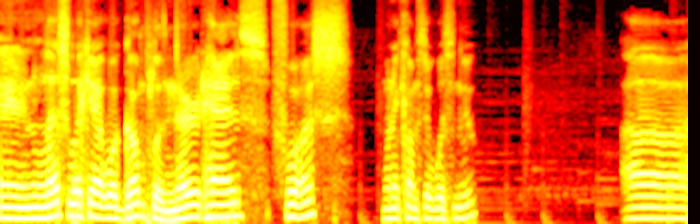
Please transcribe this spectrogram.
And let's look at what Gunpla Nerd has for us when it comes to what's new. Uh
